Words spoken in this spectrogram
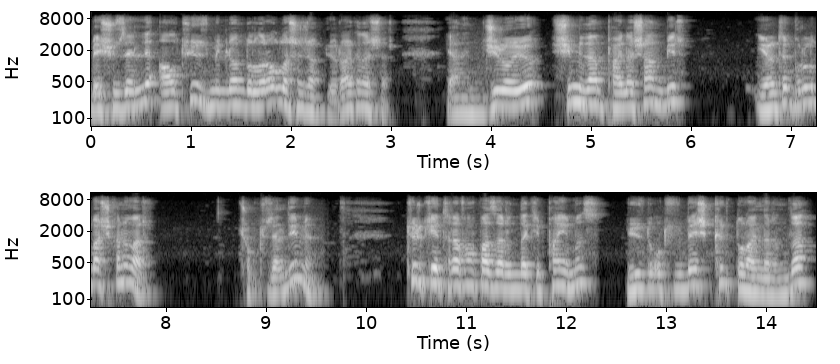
550-600 milyon dolara ulaşacak diyor arkadaşlar. Yani ciroyu şimdiden paylaşan bir yönetim kurulu başkanı var. Çok güzel değil mi? Türkiye trafo pazarındaki payımız %35-40 dolaylarında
